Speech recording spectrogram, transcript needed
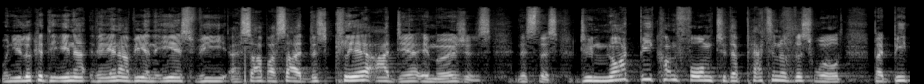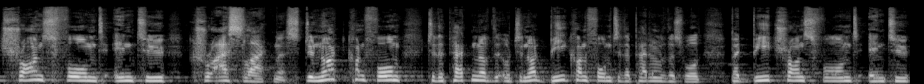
When you look at the, NIV and the ESV uh, side by side, this clear idea emerges. This, this. Do not be conformed to the pattern of this world, but be transformed into Christ-likeness. Do not conform to the pattern of the, or to not be conformed to the pattern of this world, but be transformed into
